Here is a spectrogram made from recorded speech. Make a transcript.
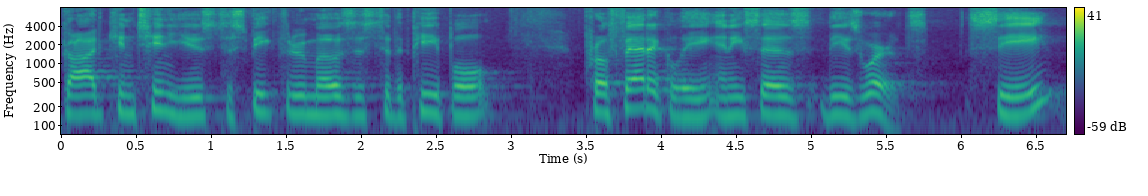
God continues to speak through Moses to the people prophetically, and he says these words See,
